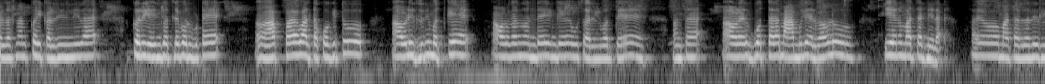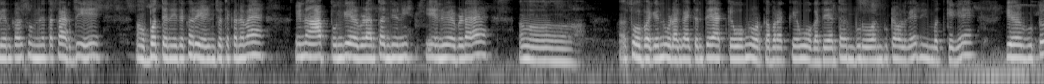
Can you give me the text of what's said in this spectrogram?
ಎಲ್ಲ ನನ್ನ ಕೈ ಕಾಲು ನಿಲ್ಲ ಕರಿ ಏನು ಜೊತೆ ಬಂದ್ಬಿಟ್ಟೆ. ಅಪ್ಪ ಹೊಲ್ಟಕ್ಕೆ ಹೋಗಿತ್ತು. ಅವಳಿದ್ಲು ನಿಮ್ಮ ಅತ್ತಿಗೆ. ಅವಳಿಗಂಗೆ ಅಂದೆ, ಹಿಂಗೆ ಹುಷಾರಿಲ್ವಂತೆ ಅಂತ. ಅವಳಿಗೆ ಗೊತ್ತಲ್ಲ, ಮಾಮೂಲಿ ಅಲ್ವಾ ಅವಳು? ಏನು ಮಾತಾಡ್ಲಿಲ್ಲ. ಅಯ್ಯೋ ಮಾತಾಡ್ದಲ್ಲಿ ಇರ್ಲಿ ಅನ್ಕೊಂಡು ಸುಮ್ಮನೆ ತಕ ಕಡ್ದು. ಬತ್ತೇನೆ ಇದೆ ಕರಿ, ಏನು ಜೊತೆ ಕಣವ ಇನ್ನು ಅಪ್ಪನಿಗೆ ಹೇಳ್ಬೇಡ ಅಂತ ಅಂದೀನಿ. ಏನು ಹೇಳ್ಬೇಡ? ಸೋಬಾಗೆ ನೋಡಂಗಾಯ್ತಂತೆ ಅದಕ್ಕೆ ಹೋಗಿ ನೋಡ್ಕೊಬರಕ್ಕೆ ಹೋಗದೆ ಅಂತ ಅಂದ್ಬಿಡು ಅಂದ್ಬಿಟ್ಟು ಅವಳಿಗೆ ನಿಮ್ಮ ಅತ್ತಿಗೆಗೆ ಹೇಳ್ಬಿಟ್ಟು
